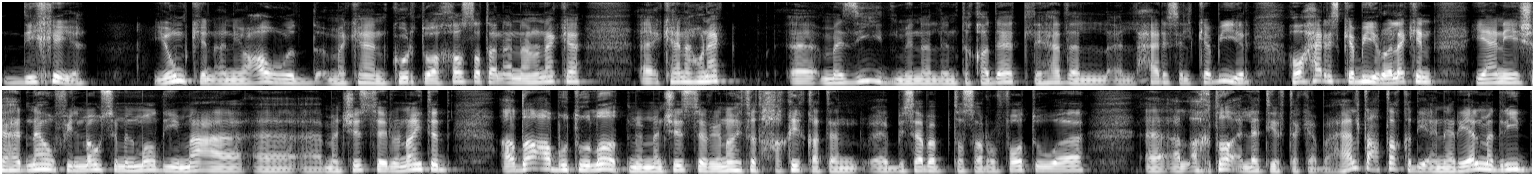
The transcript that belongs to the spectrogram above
دي خيا يمكن أن يعوض مكان كورتوا خاصة أن هناك آه، كان هناك آه، مزيد من الانتقادات لهذا ال- الحارس الكبير. هو حارس كبير ولكن يعني شاهدناه في الموسم الماضي مع آه، آه، مانشستر يونايتد. أضاع بطولات من مانشستر يونايتد حقيقة آه، بسبب تصرفاته والأخطاء التي ارتكبها. هل تعتقدي أن ريال مدريد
